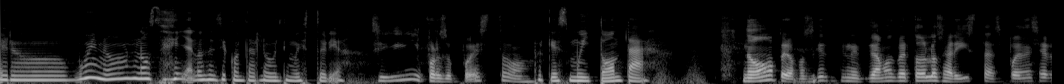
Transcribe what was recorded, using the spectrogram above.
Pero bueno, no sé, ya no sé si contar la última historia. Sí, por supuesto. Porque es muy tonta. No, pero pues es que necesitamos ver todos los aristas. Pueden ser,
